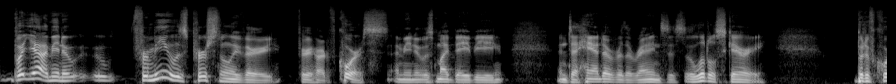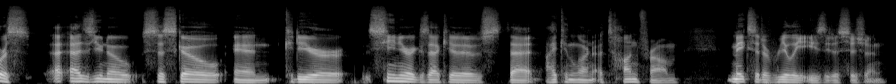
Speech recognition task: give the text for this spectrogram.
but yeah, I mean, it, it, for me, it was personally very, very hard. Of course, I mean, it was my baby, and to hand over the reins is a little scary. But of course, as you know, Cisco and Kadir, senior executives that I can learn a ton from, makes it a really easy decision.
